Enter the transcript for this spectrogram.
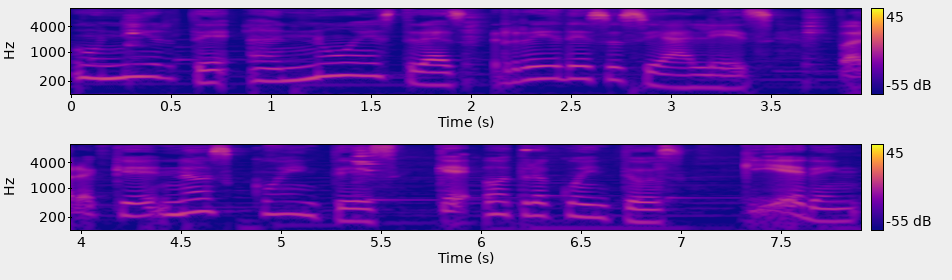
unirte a nuestras redes sociales para que nos cuentes qué otros cuentos quieren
